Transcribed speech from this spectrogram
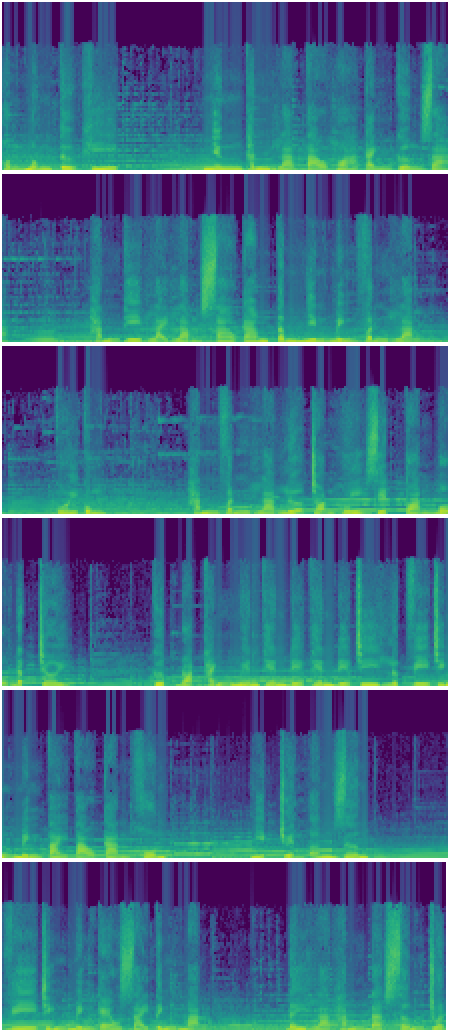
hồng mông tử khí nhưng thân là tạo hóa cảnh cường giả, Hắn thì lại làm sao cam tâm nhìn mình vẫn lạc Cuối cùng, Hắn vẫn là lựa chọn hủy diệt toàn bộ đất trời, Cướp đoạt thánh nguyên thiên địa thiên địa chi lực vì chính mình tái tạo càn khôn. Nhịp chuyển âm dương, Vì chính mình kéo dài tính mạng. Đây là hắn đã sớm chuẩn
